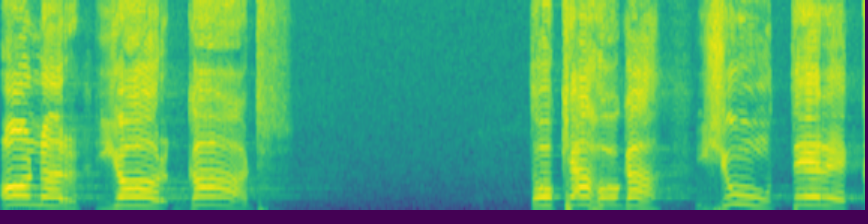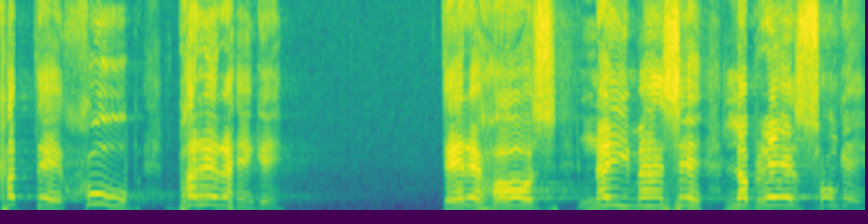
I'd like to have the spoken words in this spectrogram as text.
آنر یور گاڈ تو کیا ہوگا؟ یوں تیرے کھتے خوب بھرے رہیں گے۔ تیرے حوض نئی مہ سے لبریز ہوں گے۔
